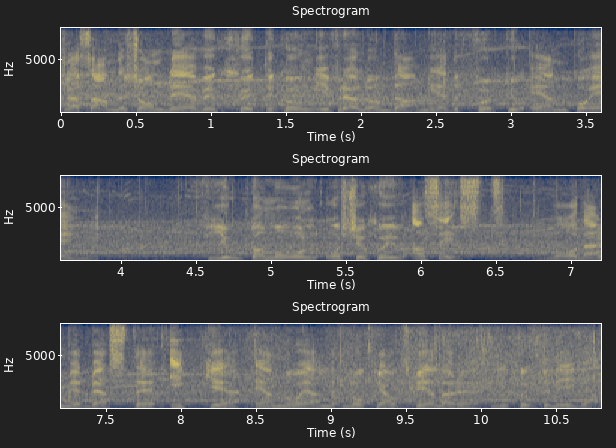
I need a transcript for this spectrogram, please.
Niklas Andersson blev skyttekung i Frölunda med 41 poäng. 14 mål och 27 assist var därmed bäste icke-NHL-lockoutspelare i skytteligan.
